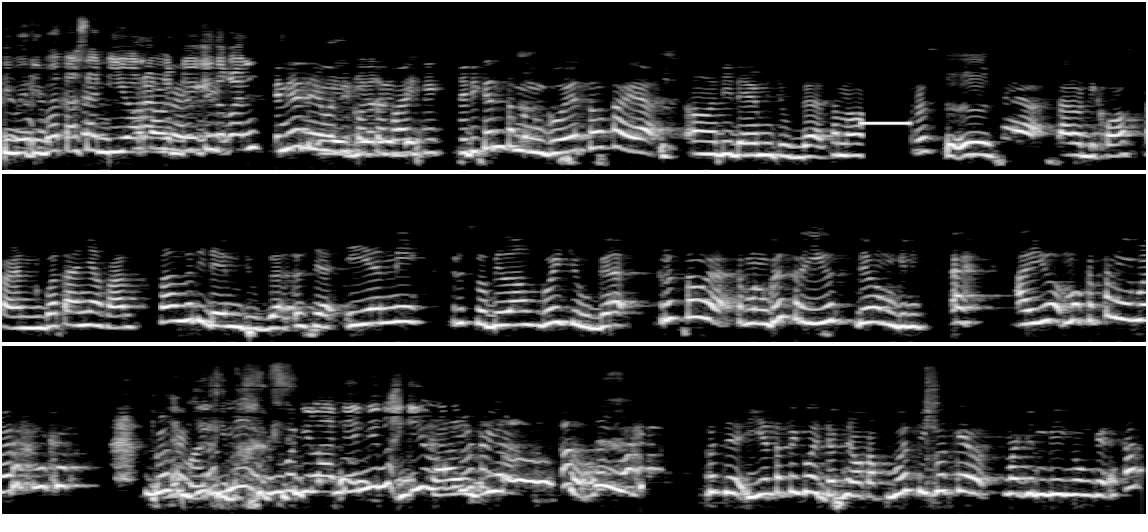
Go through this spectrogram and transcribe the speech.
Tiba-tiba tasnya Dior yang gede gitu kan. Ini ada yang Iya, lebih kocak gede. lagi. Jadi kan temen gue tuh kayak eh, di DM juga sama terus kayak taruh di close friend gue tanya kan lah lu di DM juga terus ya iya nih terus gue bilang gue juga terus tau gak temen gue serius dia ngomong gini eh ayo mau ketemu bareng kan gue banget. Mau diladenin lagi dia. terus ya iya tapi gue ajak nyokap gue sih gue kayak makin bingung kayak "Hah?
